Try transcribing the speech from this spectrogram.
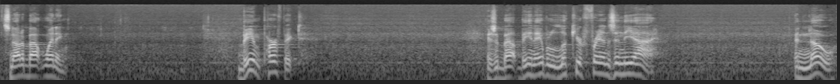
It's not about winning. Being perfect is about being able to look your friends in the eye and know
